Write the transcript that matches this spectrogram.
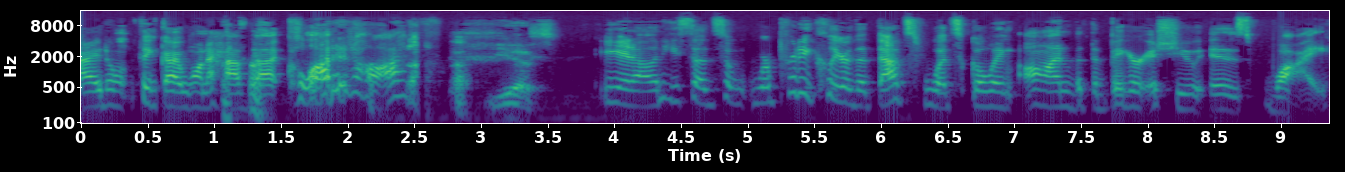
I don't think i want to have that clotted off. Yes you know and he said so we're pretty clear that that's what's going on but the bigger issue is why.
